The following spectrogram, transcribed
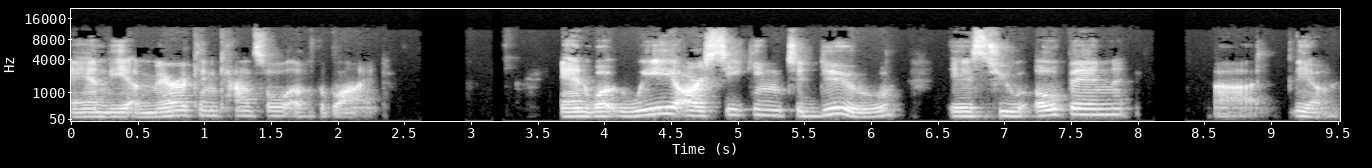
and the american council of the blind and what we are seeking to do is to open, uh, you know,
